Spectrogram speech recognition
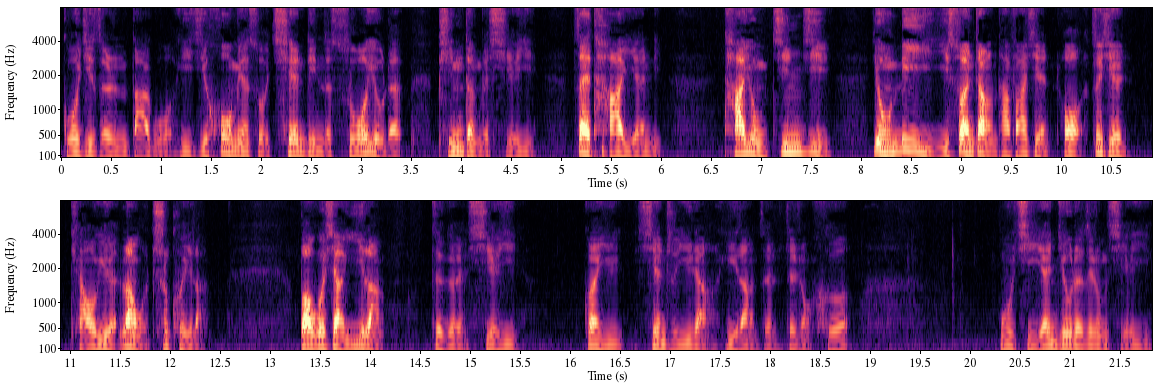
国际责任的大国，以及后面所签订的所有的平等的协议，在他眼里。他用经济、用利益一算账，他发现哦，这些条约让我吃亏了。包括像伊朗这个协议，关于限制伊朗、伊朗的这种核武器研究的这种协议，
